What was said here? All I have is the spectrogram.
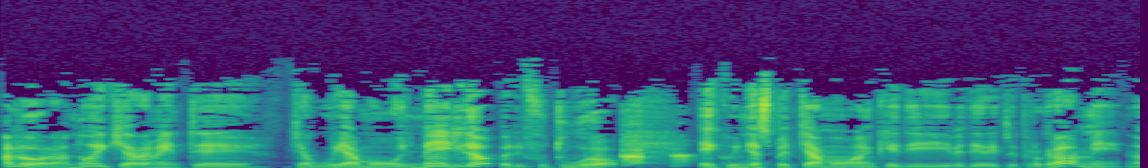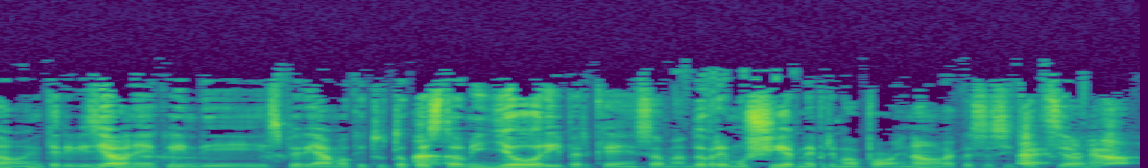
allora noi chiaramente ti auguriamo il meglio per il futuro Grazie. e quindi aspettiamo anche di vedere i tuoi programmi no? in televisione, quindi speriamo che tutto questo migliori perché insomma dovremo uscirne prima o poi no? da questa Eh, situazione. finirà,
